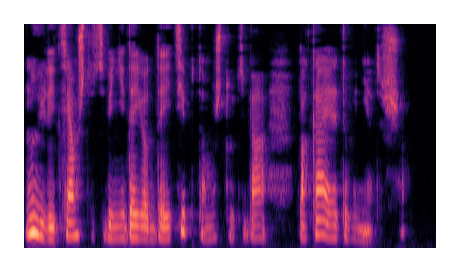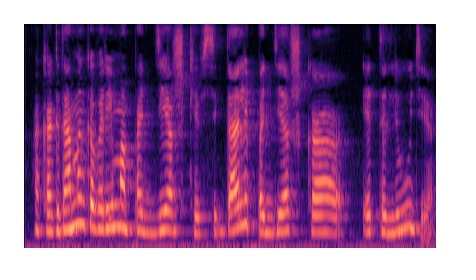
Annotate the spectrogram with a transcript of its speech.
Ну, или тем, что тебе не дает дойти, потому что у тебя пока этого нет еще. А когда мы говорим о поддержке, всегда ли поддержка это люди?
